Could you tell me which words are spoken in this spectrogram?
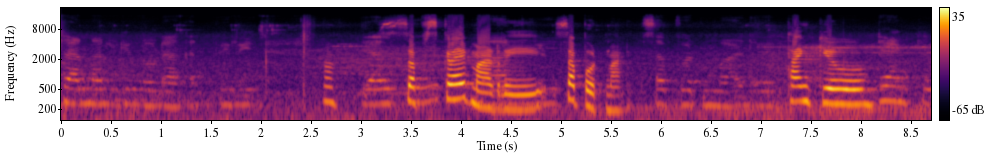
ಚಾನಲ್ಗೆ ನೋಡಾಕತ್ತೀರಿ? ಸಬ್ಸ್ಕ್ರೈಬ್ ಮಾಡಿರಿ ಸಪೋರ್ಟ್ ಮಾಡಿ. ಸಪೋರ್ಟ್ ಮಾಡಿ thank you thank you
